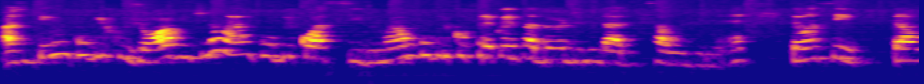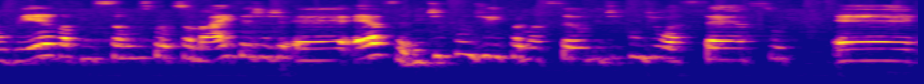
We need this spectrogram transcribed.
A gente tem um público jovem que não é um público assíduo, não é um público frequentador de unidade de saúde, né? Então, assim, talvez a função dos profissionais seja é, essa, de difundir informação, de difundir o acesso, é,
